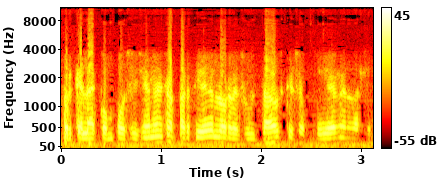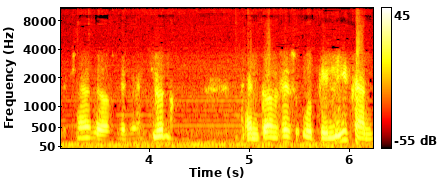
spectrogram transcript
porque la composición es a partir de los resultados que se obtuvieron en las elecciones de 2021. Entonces utilizan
